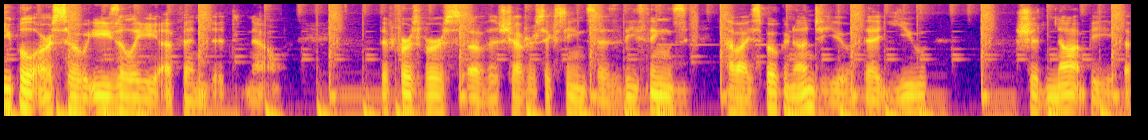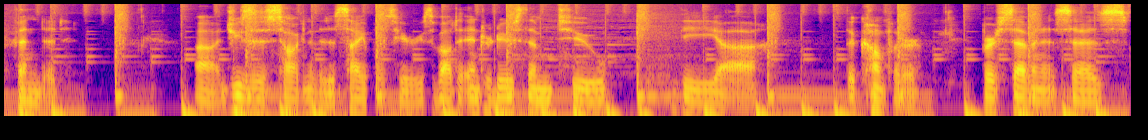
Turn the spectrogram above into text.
People are so easily offended now. The first verse of this chapter 16 says, These things have I spoken unto you, that you should not be offended. Uh, Jesus is talking to the disciples here. He's about to introduce them to the uh, the Comforter. Verse seven it says,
